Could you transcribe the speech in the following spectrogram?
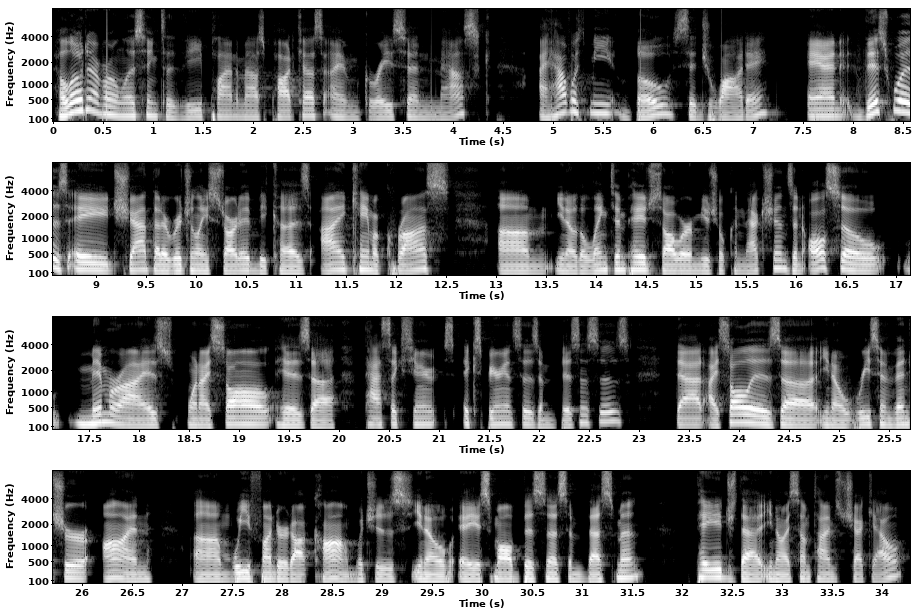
Hello to everyone listening to the Platinum Mask podcast. I am Grayson Mask. I have with me Bo Sijwade. And this was a chat that originally started because I came across um, you know, the LinkedIn page, saw where mutual connections, and also memorized when I saw his uh, past experiences and businesses that I saw his, uh, you know, recent venture on um, WeFunder.com, which is, you know, a small business investment page that, you know, I sometimes check out.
